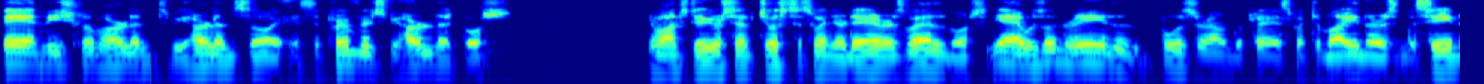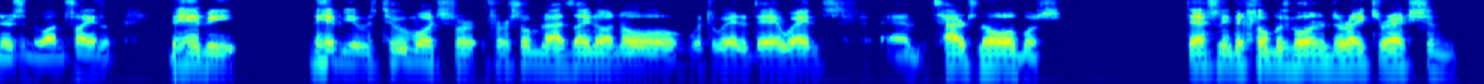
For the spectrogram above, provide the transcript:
day in Laois Club hurling to be hurling. So it's a privilege to be hurling it, but you want to do yourself justice when you're there as well. But yeah, it was unreal buzz around the place with the minors and the seniors in the one final. Maybe maybe it was too much for, for some lads. I don't know with the way the day went. Um, it's hard to know, but definitely the club was going in the right direction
